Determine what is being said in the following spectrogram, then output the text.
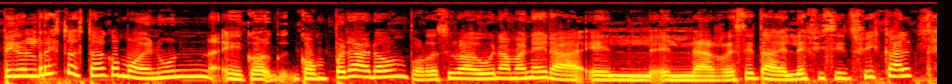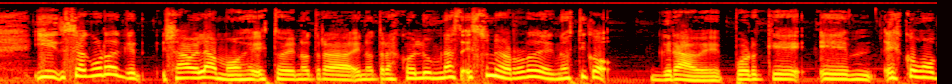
Pero el resto está como en un... eh, co- compraron, por decirlo de alguna manera, la receta del déficit fiscal. Y se acuerda que ya hablamos esto en, otra, en otras columnas. Es un error de diagnóstico grave, porque eh, es como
